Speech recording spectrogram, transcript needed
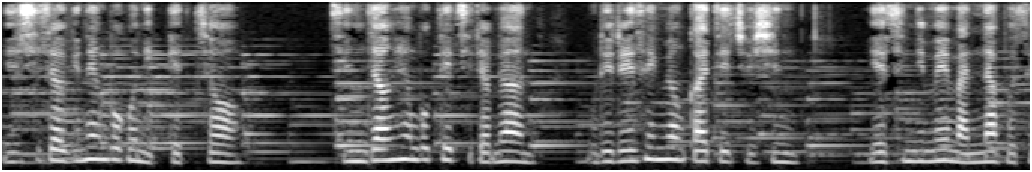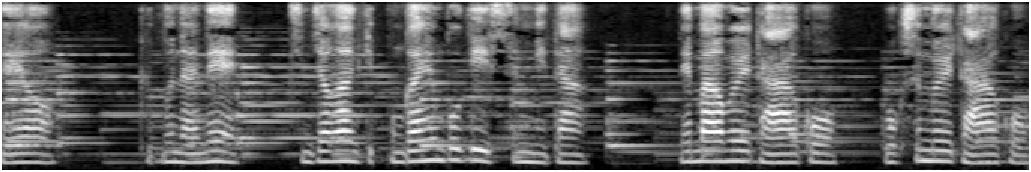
일시적인 행복은 있겠죠. 진정 행복해지려면 우리를 생명까지 주신 예수님을 만나보세요. 그분 안에 진정한 기쁨과 행복이 있습니다. 내 마음을 다하고 목숨을 다하고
